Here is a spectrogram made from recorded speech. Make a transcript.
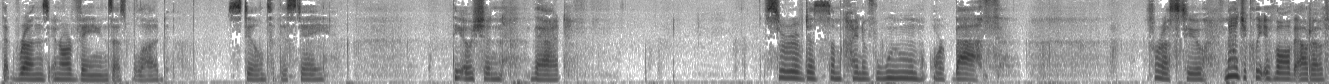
that runs in our veins as blood, still to this day. The ocean that served as some kind of womb or bath for us to magically evolve out of,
